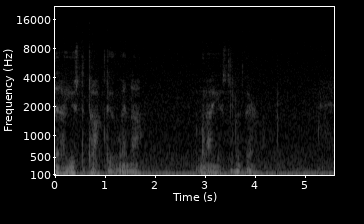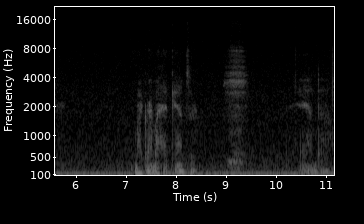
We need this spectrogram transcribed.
that I used to talk to when uh, when I used to live there. My grandma had cancer, and uh,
